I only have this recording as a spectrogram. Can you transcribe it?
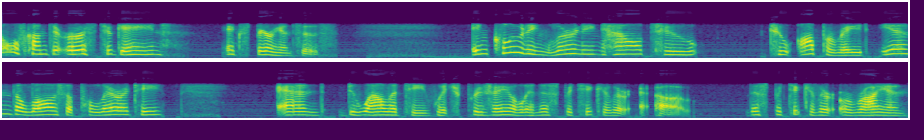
souls come to Earth to gain experiences, including learning how to to operate in the laws of polarity and duality which prevail in this particular uh, this particular Orion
